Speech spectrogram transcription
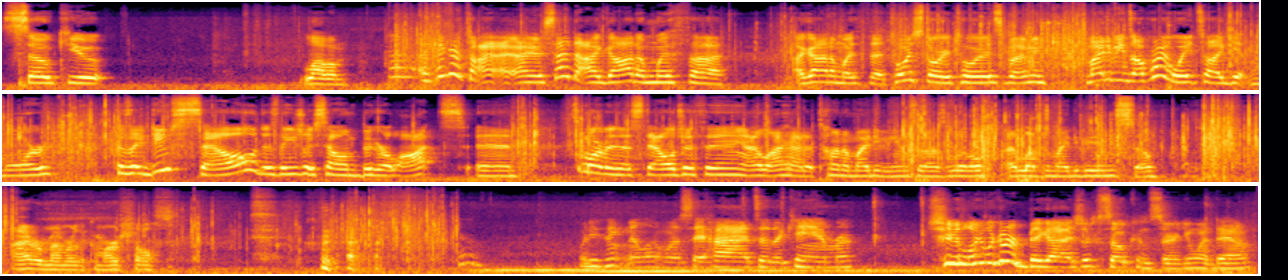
So cute. Love him. I think I, I, I said that I got him with uh, I got him with the Toy Story toys, but I mean, Mighty Beans. I'll probably wait till I get more because they do sell. Just they usually sell in bigger lots, and it's more of a nostalgia thing. I, I had a ton of Mighty Beans when I was little. I loved the Mighty Beans, so I remember the commercials. What do you think, Nilla? I want to say hi to the camera. She look look at her big eyes. She looks so concerned. You went down.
